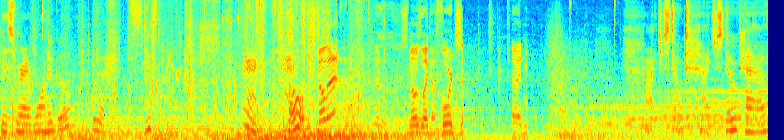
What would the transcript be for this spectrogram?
this where I want to go? Ugh, it stinks down here. Mm. Oh, Smell that? Ugh, smells like a Ford side. mo- I just don't. I just don't have.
